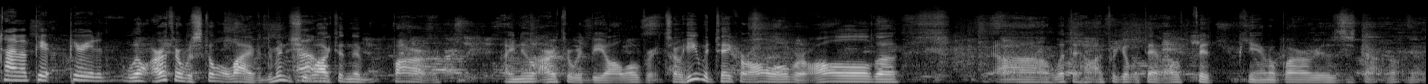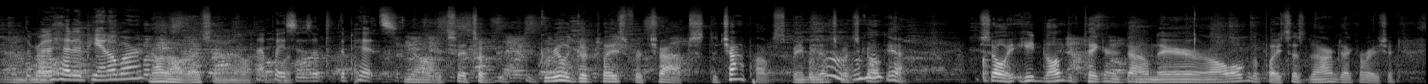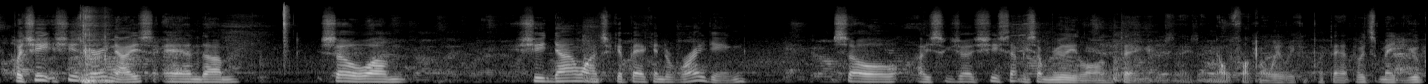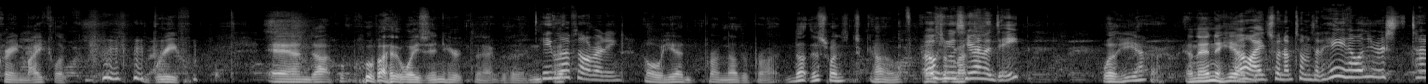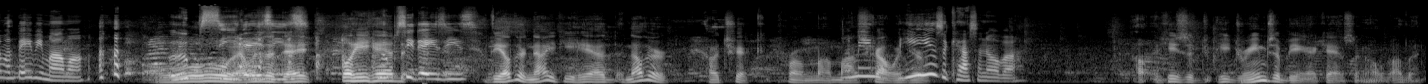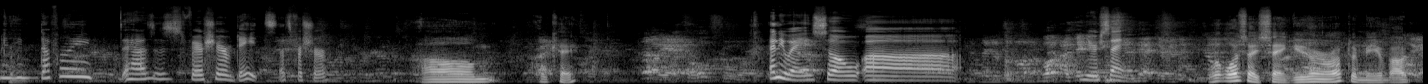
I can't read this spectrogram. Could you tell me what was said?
time of per- period? Well, Arthur was still alive. The minute she Oh. walked in the bar, I knew Arthur would be all over it. So he would take her all over all the uh, what the hell? I forget what that outfit piano bar is. down- The North- red-headed piano bar. No, no, that's not no. That place is at the pits. No, it's it's a really good place for chops. The Chop House, maybe that's what it's called. Yeah. So he'd love to take her down there and all over the place as an arm decoration, but she she's very nice, and um, so um, she now wants to get back into writing. So I suggest she sent me some really long thing. I said, no fucking way we can put that. It's made Ukraine Mike look brief. And uh, who, who, by the way, is in here tonight with a. He a- left already. Oh, he had brought another broad. No, this one's. Uh, Oh, he was mu- here on a date. Well, he yeah, and then he had. Oh, I just went up to him and said, "Hey, how was your time with baby mama?" Oopsie that was a daisies. date. Well, he had Oopsie daisies. the other night. He had another uh, chick from uh, I mean, he is a Casanova. Uh, he's a he dreams of being a Casanova, but I mean, he uh, definitely has his fair share of dates. That's for sure. Um. okay. Anyway, so uh, you're saying What was I saying? You interrupted me about.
